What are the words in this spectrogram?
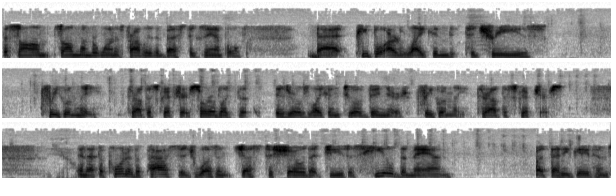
the Psalm. Psalm number one is probably the best example that people are likened to trees frequently throughout the scriptures, sort of like the Israel is likened to a vineyard frequently throughout the scriptures. Yeah. And that the point of the passage wasn't just to show that Jesus healed the man, but that he gave him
